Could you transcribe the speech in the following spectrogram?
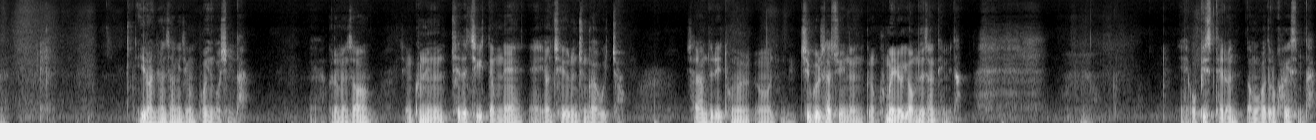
음, 이런 현상이 지금 보이는 것입니다. 예, 그러면서 지금 금리는 최대치이기 때문에 예, 연체율은 증가하고 있죠. 사람들이 돈을 어, 집을 살 수 있는 그런 구매력이 없는 상태입니다. 음, 예, 오피스텔은 넘어가도록 하겠습니다.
